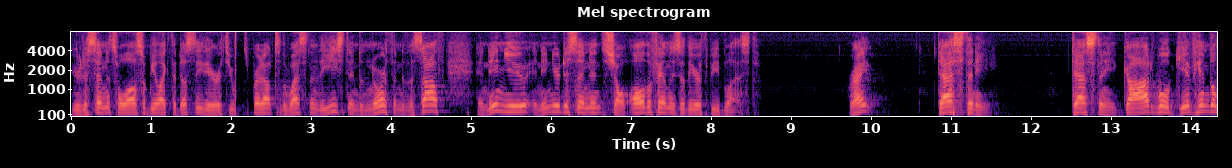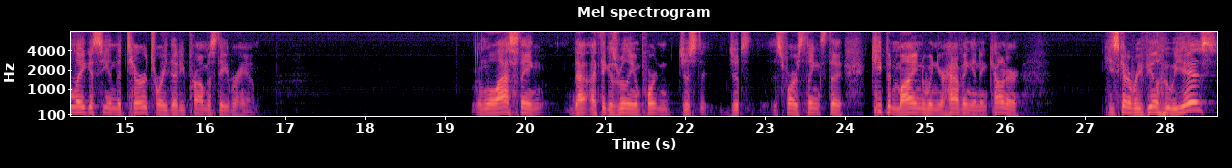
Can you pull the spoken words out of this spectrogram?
your descendants will also be like the dust of the earth. You will spread out to the west and the east, and to the north and to the south. And in you and in your descendants shall all the families of the earth be blessed. Right? Destiny. Destiny. God will give him the legacy and the territory that he promised Abraham. And the last thing that I think is really important, just, just as far as things to keep in mind when you're having an encounter, he's going to reveal who he is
